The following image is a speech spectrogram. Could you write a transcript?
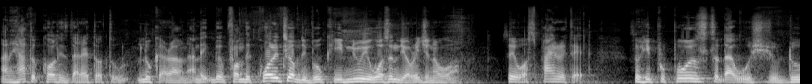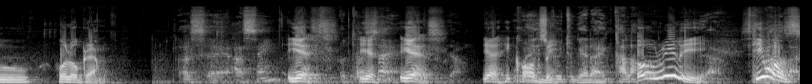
and he had to call his director to look around. And from the quality of the book, he knew it wasn't the original one. So it was pirated. So he proposed that we should do hologram. As uh, Asein? Yes. Yes. Yes. Yeah. yeah. he called me. together in Calabar. Oh, really? Yeah. He was,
